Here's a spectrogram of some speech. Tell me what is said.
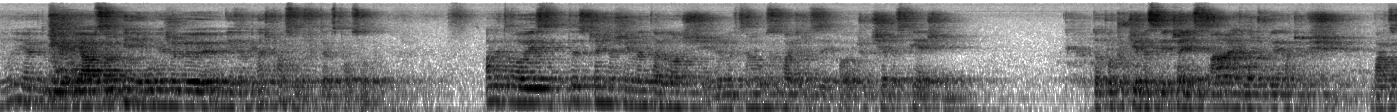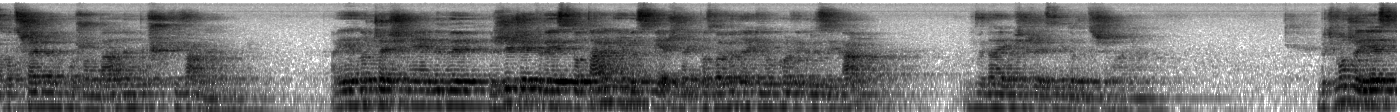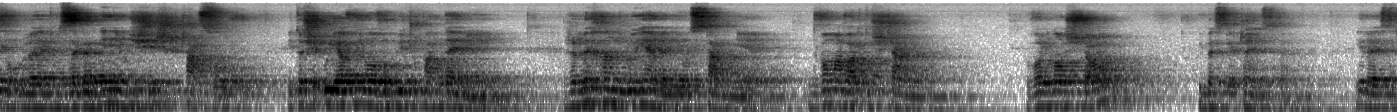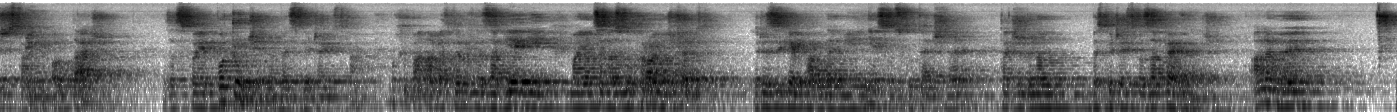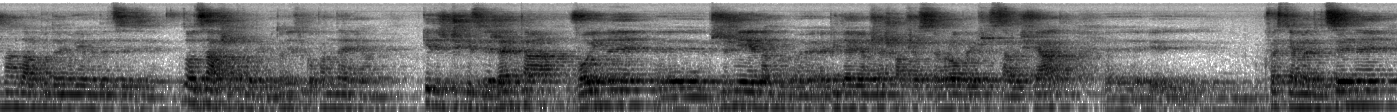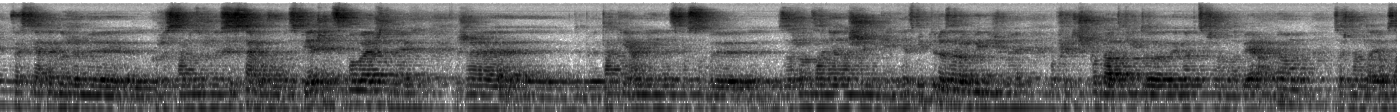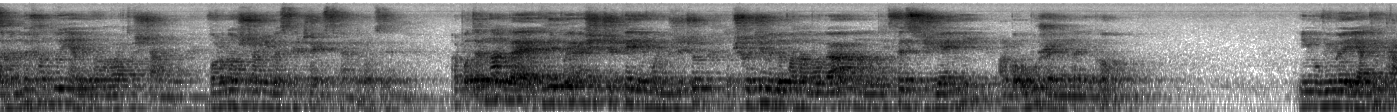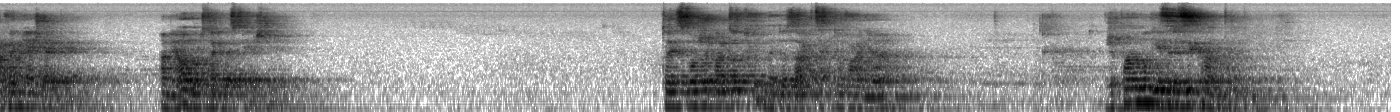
No i jak, ja absolutnie nie mówię, żeby nie zapinać pasów w ten sposób. Ale to jest, to jest część naszej mentalności, że my chcemy usuwać ryzyko czuć się bezpieczni. To poczucie bezpieczeństwa jest dla człowieka czymś bardzo potrzebnym, pożądanym, poszukiwanym. A jednocześnie gdyby życie, które jest totalnie bezpieczne i pozbawione jakiegokolwiek ryzyka, wydaje mi się, że jest nie do wytrzymania. Być może jest w ogóle jakimś zagadnieniem dzisiejszych czasów i to się ujawniło w obliczu pandemii, że my handlujemy nieustannie dwoma wartościami: wolnością i bezpieczeństwem. Ile jesteś w stanie oddać za swoje poczucie bezpieczeństwa? Bo chyba nawet te różne zabiegi mające nas uchronić przed ryzykiem pandemii nie są skuteczne, tak żeby nam bezpieczeństwo zapewnić. Ale my nadal podejmujemy decyzje. To od zawsze to robimy, to nie tylko pandemia. Kiedyś dzikie zwierzęta, wojny, yy, przecież nie jedna epidemia przeszła przez Europę i przez cały świat. Yy, yy, kwestia medycyny, kwestia tego, że my korzystamy z różnych systemów ubezpieczeń społecznych, że yy, gdyby takie, a nie inne sposoby zarządzania naszymi pieniędzmi, które zarobiliśmy, bo przecież podatki to jednak coś nam zabierają, coś nam dają w zamian. My handlujemy wartościami, wolnością i bezpieczeństwem, drodzy. A potem nagle, kiedy pojawia się cierpienie w moim życiu, to przychodzimy do Pana Boga na modlitwę zdziwieni albo oburzeni na Niego i mówimy, jakim prawem ja cierpię. A miało być tak bezpiecznie. To jest może bardzo trudne do zaakceptowania, że Pan Bóg jest ryzykantem.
